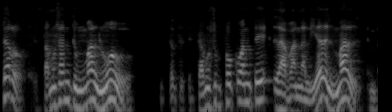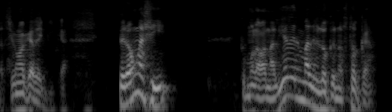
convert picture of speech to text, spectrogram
claro, estamos ante un mal nuevo. estamos un poco ante la banalidad del mal, en versión académica. Pero aún así, como la banalidad del mal es lo que nos toca,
